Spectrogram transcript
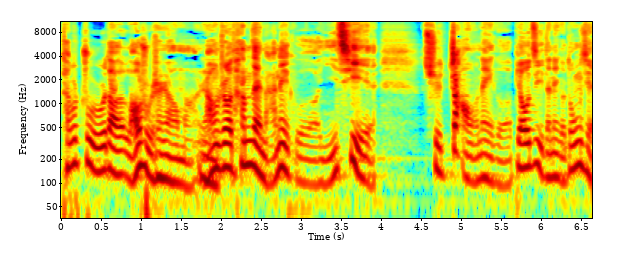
它不注入到老鼠身上吗？然后之后他们再拿那个仪器去照那个标记的那个东西。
